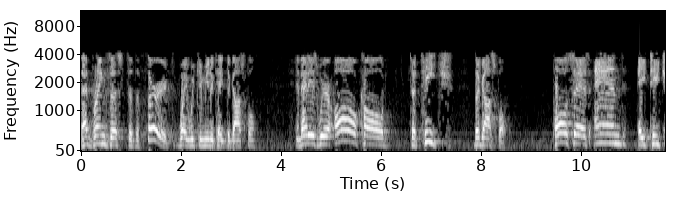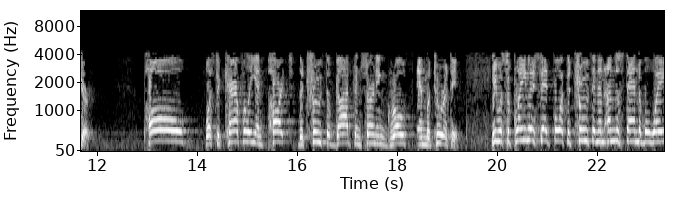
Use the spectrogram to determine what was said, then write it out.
That brings us to the third way we communicate the gospel, and that is we're all called to teach the gospel. Paul says, and a teacher. Paul was to carefully impart the truth of God concerning growth and maturity. He was to plainly set forth the truth in an understandable way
